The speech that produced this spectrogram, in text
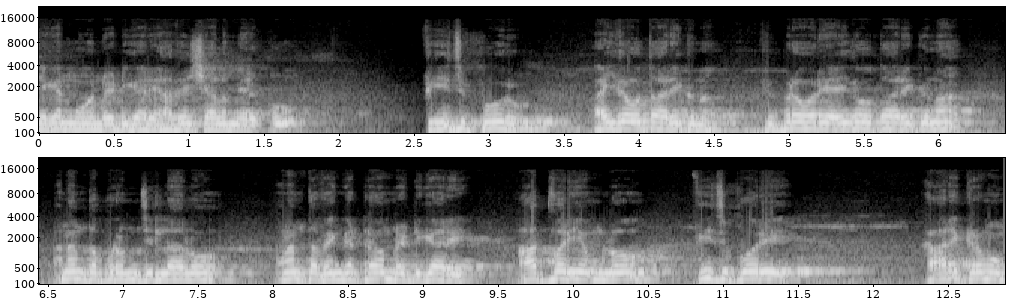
జగన్మోహన్ రెడ్డి గారి ఆదేశాల మేరకు ఫీజు పూర్ ఐదవ తారీఖున ఫిబ్రవరి ఐదవ తారీఖున అనంతపురం జిల్లాలో అనంత వెంకట్రామరెడ్డి గారి ఆధ్వర్యంలో ఫీజు పోరి కార్యక్రమం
